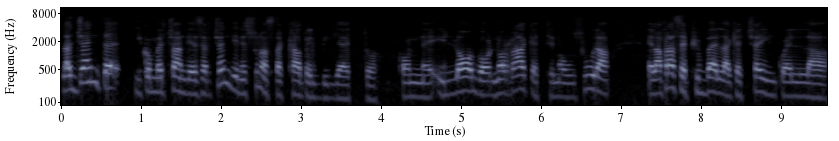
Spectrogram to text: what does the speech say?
La gente, i commercianti e i esercenti, nessuno ha staccato il biglietto con il logo no racket, no usura e la frase più bella che c'è in quella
